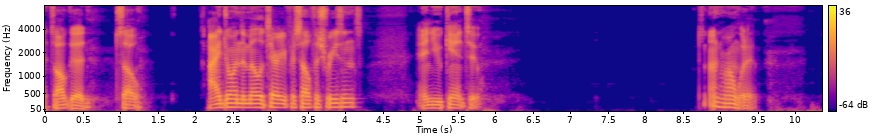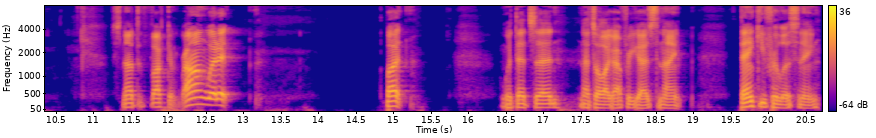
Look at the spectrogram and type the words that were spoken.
it's all good. So, I joined the military for selfish reasons, and you can too. There's nothing wrong with it. There's nothing fucking wrong with it. But, with that said, that's all I got for you guys tonight. Thank you for listening.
